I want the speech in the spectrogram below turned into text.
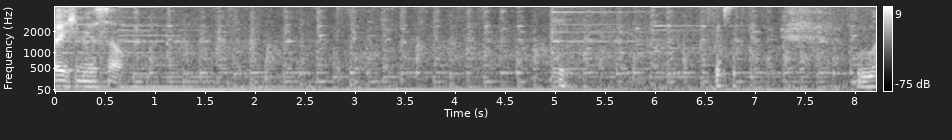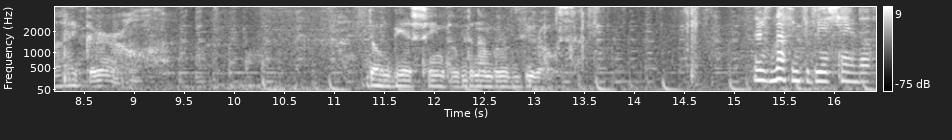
Pay him yourself. My girl. Don't be ashamed of the number of zeros. There's nothing to be ashamed of.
